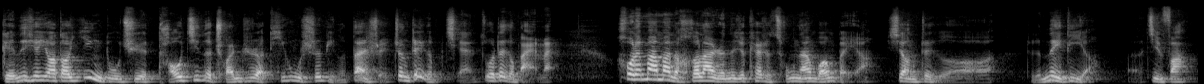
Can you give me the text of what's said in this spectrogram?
给那些要到印度去淘金的船只啊，提供食品和淡水，挣这个钱，做这个买卖。后来慢慢的，荷兰人呢就开始从南往北啊，向这个这个内地啊，呃进发。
